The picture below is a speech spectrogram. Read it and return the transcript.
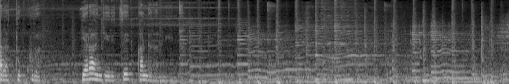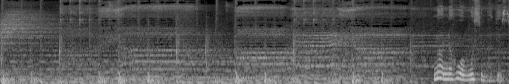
aratukura yarangiritse kandi araninda noneho uwo munsi mpageze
